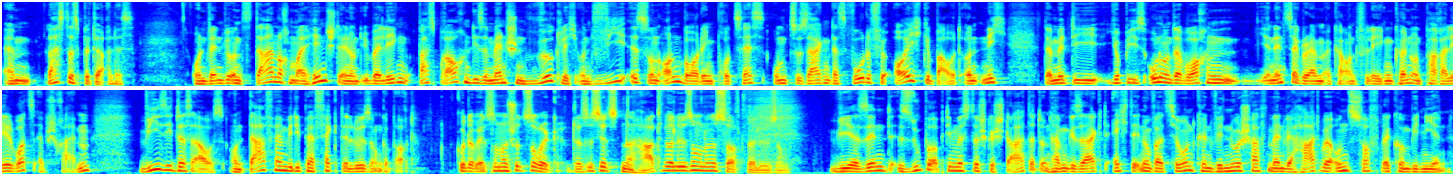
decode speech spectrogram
Ähm, lass das bitte alles. Und wenn wir uns da nochmal hinstellen und überlegen, was brauchen diese Menschen wirklich und wie ist so ein Onboarding-Prozess, um zu sagen, das wurde für euch gebaut und nicht, damit die Yuppies ununterbrochen ihren Instagram-Account pflegen können und parallel WhatsApp schreiben. Wie sieht das aus? Und dafür haben wir die perfekte Lösung gebaut. Gut, aber jetzt nochmal Schritt zurück. Das ist jetzt eine Hardware-Lösung oder eine Software-Lösung? Wir sind super optimistisch gestartet und haben gesagt, echte Innovation können wir nur schaffen, wenn wir Hardware und Software kombinieren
